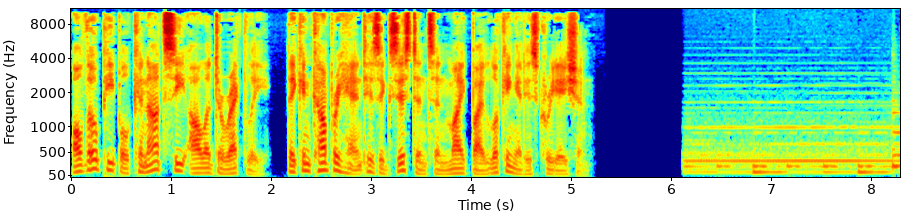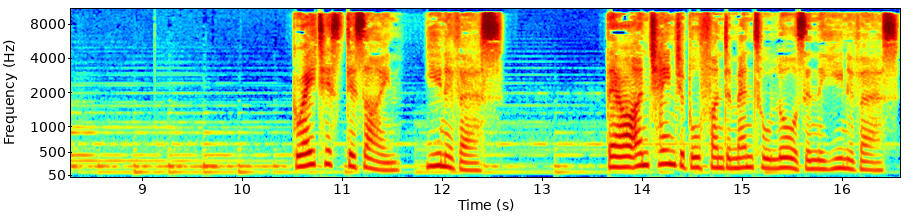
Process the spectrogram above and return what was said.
Although people cannot see Allah directly, they can comprehend His existence and might by looking at His creation. Greatest Design, Universe. There are unchangeable fundamental laws in the universe,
